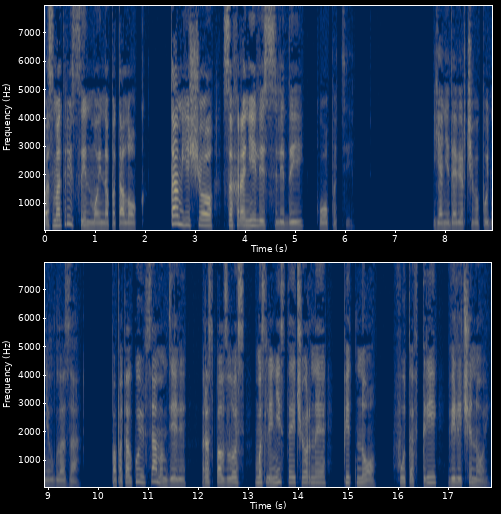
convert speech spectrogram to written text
Посмотри, сын мой, на потолок. Там еще сохранились следы копоти. Я недоверчиво поднял глаза. По потолку и в самом деле расползлось маслянистое черное пятно, футов три величиной.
